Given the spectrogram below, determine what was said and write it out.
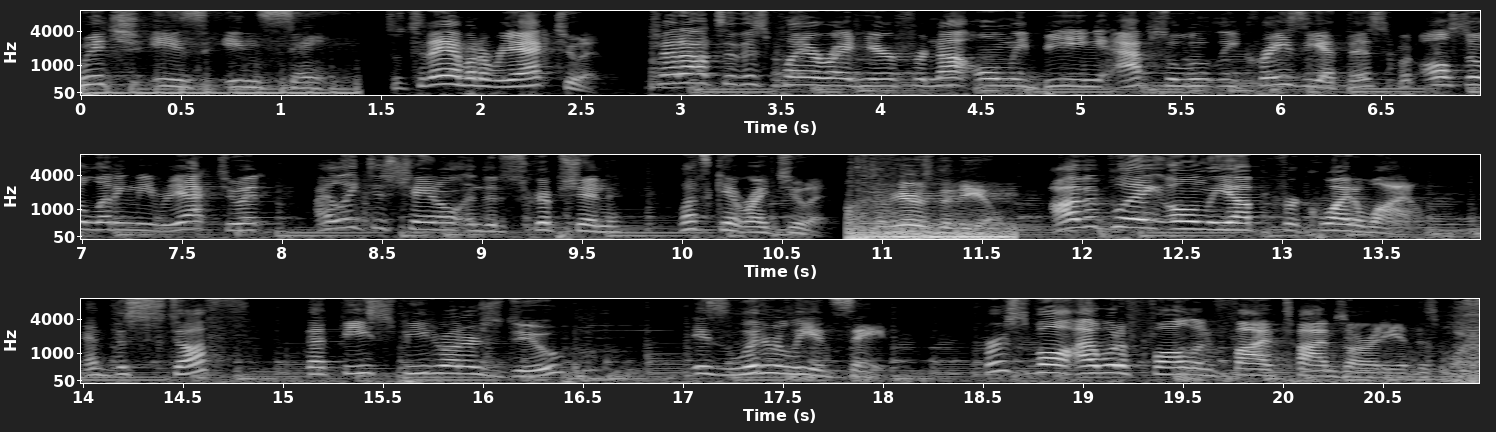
which is insane. So today I'm going to react to it. Shout out to this player right here for not only being absolutely crazy at this, but also letting me react to it. I linked his channel in the description. Let's get right to it. So here's the deal. I've been playing Only Up for quite a while, and the stuff that these speedrunners do is literally insane. First of all, I would have fallen five times already at this point.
